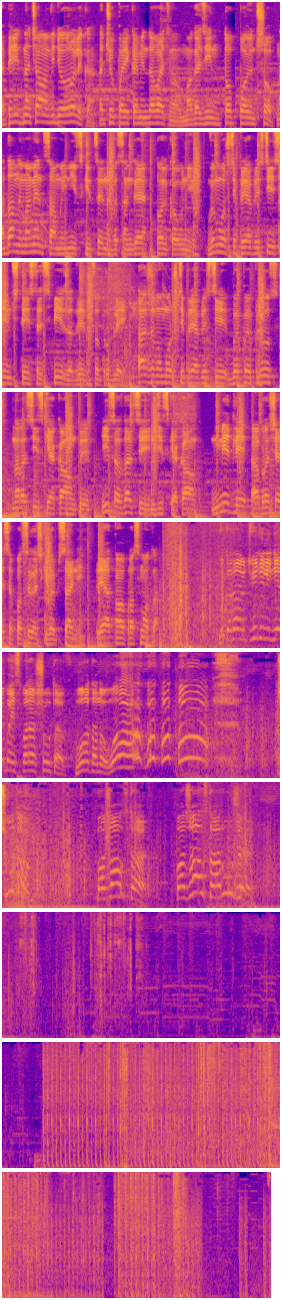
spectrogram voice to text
А перед началом видеоролика хочу порекомендовать вам магазин Top Point Shop. На данный момент самые низкие цены в СНГ только у них. Вы можете приобрести 7400 SP за 2500 рублей. Также вы можете приобрести BP Plus на российские аккаунты и создать себе индийский аккаунт. Немедли обращайся по ссылочке в описании. Приятного просмотра. Вы когда-нибудь видели небо из парашютов? Вот оно. Че там? Пожалуйста! Пожалуйста, оружие!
